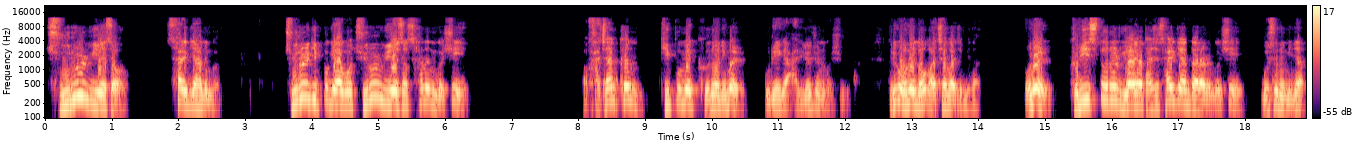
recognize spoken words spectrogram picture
주를 위해서 살게 하는 것, 주를 기쁘게 하고 주를 위해서 사는 것이 가장 큰 기쁨의 근원임을 우리에게 알려주는 것입니다. 그리고 오늘도 마찬가지입니다. 오늘 그리스도를 위하여 다시 살게 한다라는 것이 무슨 의미냐?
